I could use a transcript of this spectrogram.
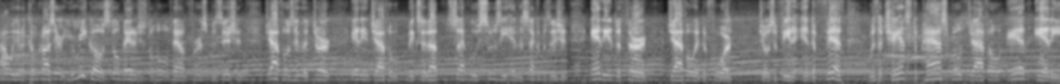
how are we going to come across here? Yuriko still manages to hold down first position. Jaffo's in the dirt. Andy and Jaffo mix it up. That moves in the second position. Andy into third. Jaffo into fourth. Josephina into fifth with a chance to pass both Jaffo and Annie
